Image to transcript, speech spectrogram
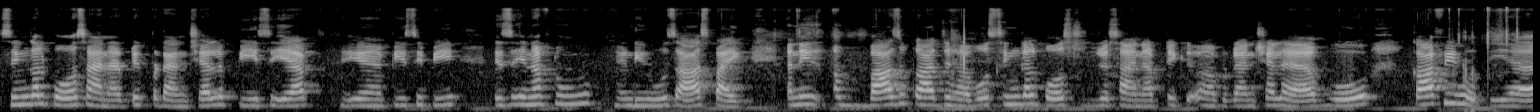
single post synaptic potential P C F P C P is enough to induce a spike यानी अब बाज़ जो है वो सिंगल पोस्ट जो साइनेप्टिक पोटेंशियल है वो काफ़ी होती है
